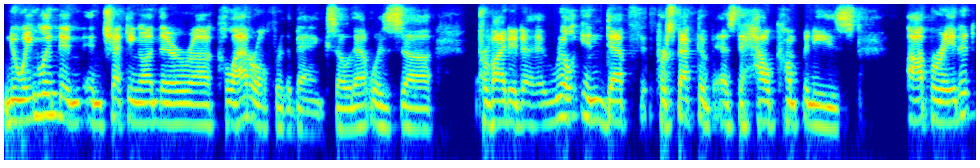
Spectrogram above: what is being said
New England and, and checking on their uh, collateral for the bank. So that was uh, provided a real in-depth perspective as to how companies operated.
